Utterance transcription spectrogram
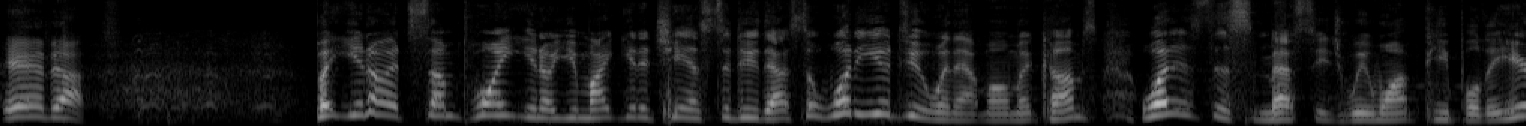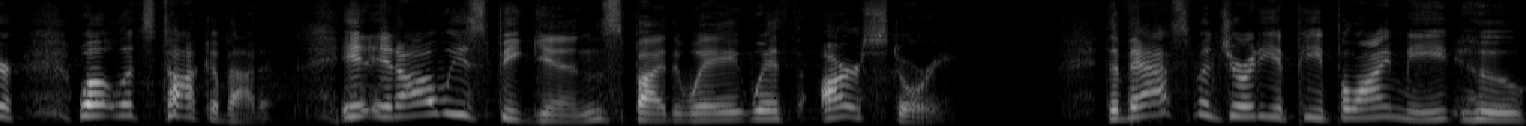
and, uh, but you know, at some point, you know, you might get a chance to do that. So, what do you do when that moment comes? What is this message we want people to hear? Well, let's talk about it. It, it always begins, by the way, with our story. The vast majority of people I meet who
